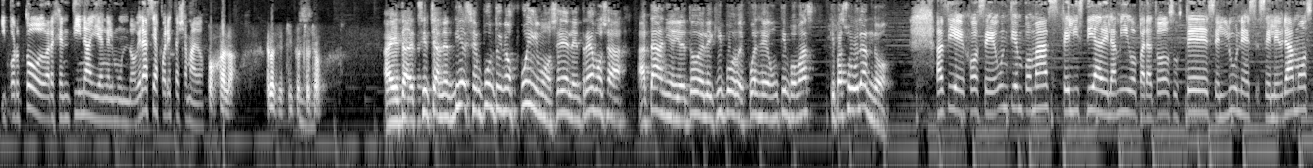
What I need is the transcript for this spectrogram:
y por todo Argentina y en el mundo. Gracias por este llamado. Ojalá. Gracias, chicos. Chao, chao. Ahí está, Sir Chandler, 10 en punto y nos fuimos, ¿eh? Le entregamos a, a Tania y a todo el equipo después de un tiempo más que pasó volando. Así es, José, un tiempo más. Feliz Día del Amigo para todos ustedes. El lunes celebramos.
